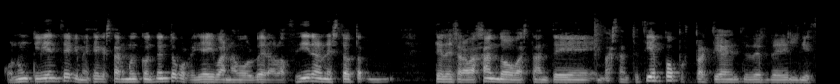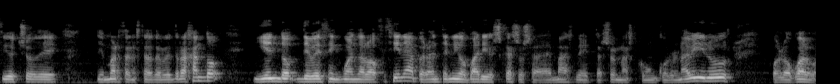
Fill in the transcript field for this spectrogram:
con un cliente que me decía que estaba muy contento porque ya iban a volver a la oficina, han estado teletrabajando bastante, bastante tiempo, pues prácticamente desde el 18 de, de, marzo han estado teletrabajando, yendo de vez en cuando a la oficina, pero han tenido varios casos además de personas con coronavirus, con lo cual,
